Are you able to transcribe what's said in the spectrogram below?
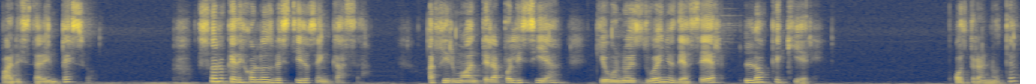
para estar en peso. Solo que dejó los vestidos en casa. Afirmó ante la policía que uno es dueño de hacer lo que quiere. Otra nota.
